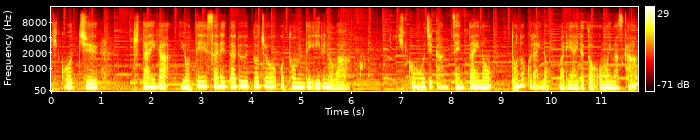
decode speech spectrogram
飛行中機体が予定されたルート上を飛んでいるのは飛行時間全体のどのくらいの割合だと思いますか？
